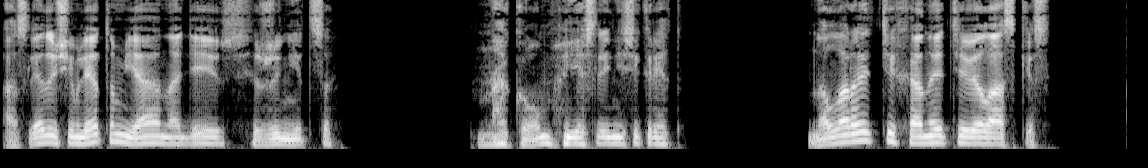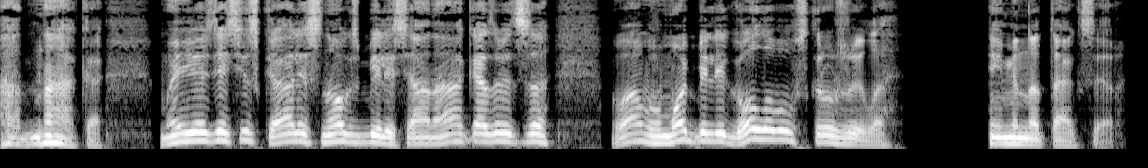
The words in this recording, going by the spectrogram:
А следующим летом я надеюсь жениться. — На ком, если не секрет? — На Лоретте Ханетте Веласкес. — Однако, мы ее здесь искали, с ног сбились, а она, оказывается, вам в мобиле голову вскружила. — Именно так, сэр.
